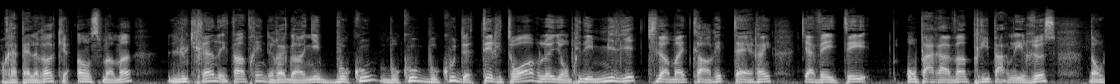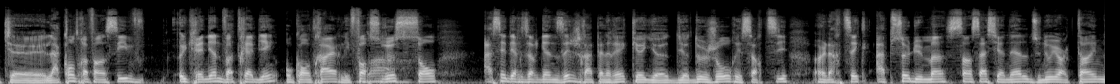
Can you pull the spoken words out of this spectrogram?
On rappellera qu'en ce moment, l'Ukraine est en train de regagner beaucoup, beaucoup, beaucoup de territoires. Là, ils ont pris des milliers de kilomètres carrés de terrain qui avaient été auparavant pris par les Russes. Donc, euh, la contre-offensive ukrainienne va très bien. Au contraire, les forces Wow. russes sont assez désorganisées. Je rappellerai qu'il y, a- il y a deux jours est sorti un article absolument sensationnel du New York Times.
